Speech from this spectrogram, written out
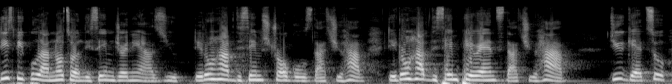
these people are not on the same journey as you. They don't have the same struggles that you have. They don't have the same parents that you have. Do you get? So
